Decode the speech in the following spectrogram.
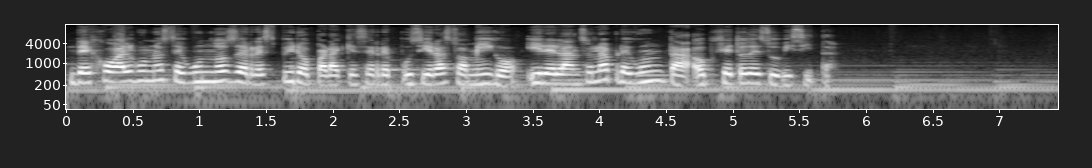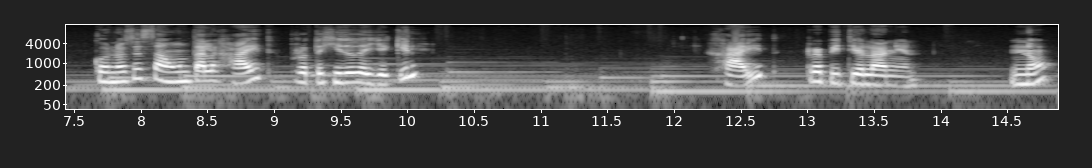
Dejó algunos segundos de respiro para que se repusiera su amigo y le lanzó la pregunta objeto de su visita. ¿Conoces a un tal Hyde, protegido de Jekyll? ¿Hyde? repitió Lanyon. No,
